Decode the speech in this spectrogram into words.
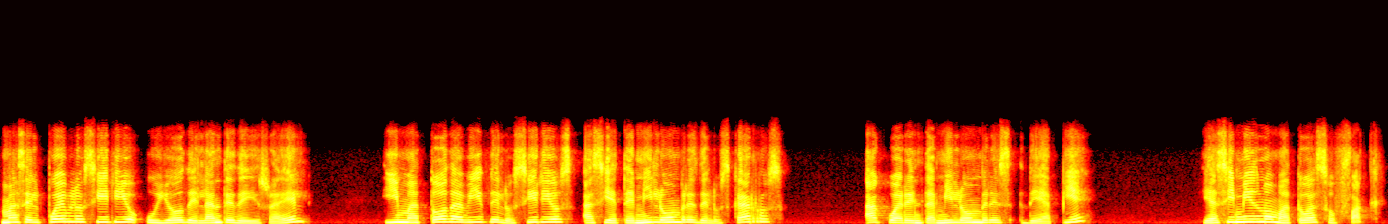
Mas el pueblo sirio huyó delante de Israel y mató David de los sirios a siete mil hombres de los carros, a cuarenta mil hombres de a pie, y asimismo mató a Sofac,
